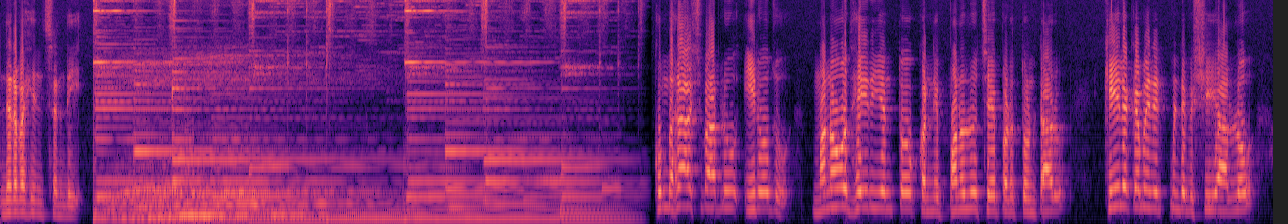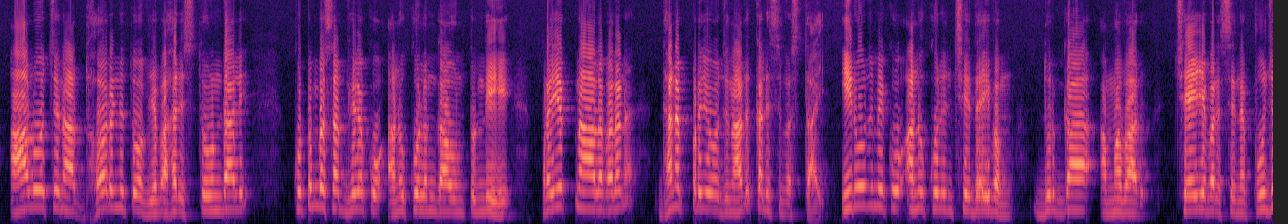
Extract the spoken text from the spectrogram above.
నిర్వహించండి. కుంభరాశి వారు ఈరోజు మనోధైర్యంతో కొన్ని పనులు చేపడుతుంటారు. కీలకమైనటువంటి విషయాల్లో ఆలోచన ధోరణితో వ్యవహరిస్తూ ఉండాలి. కుటుంబ సభ్యులకు అనుకూలంగా ఉంటుంది. ప్రయత్నాల వలన ధన ప్రయోజనాలు కలిసి వస్తాయి. ఈరోజు మీకు అనుకూలించే దైవం దుర్గా అమ్మవారు. చేయవలసిన పూజ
